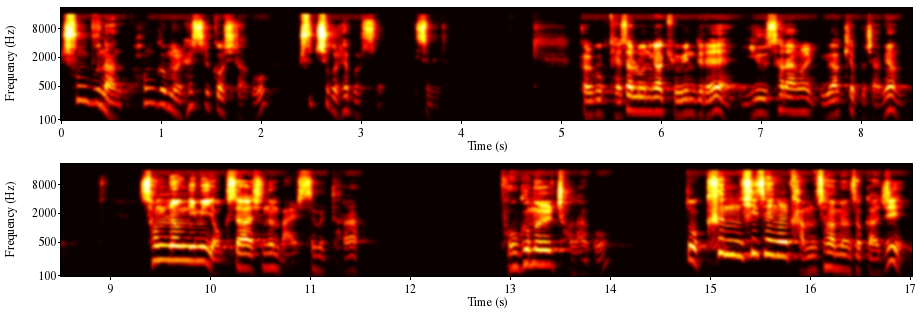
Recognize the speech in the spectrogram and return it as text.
충분한 헌금을 했을 것이라고 추측을 해볼 수 있습니다. 결국 데살로니가 교인들의 이웃 사랑을 요약해 보자면 성령님이 역사하시는 말씀을 따라 복음을 전하고 또 큰 희생을 감수하면서까지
